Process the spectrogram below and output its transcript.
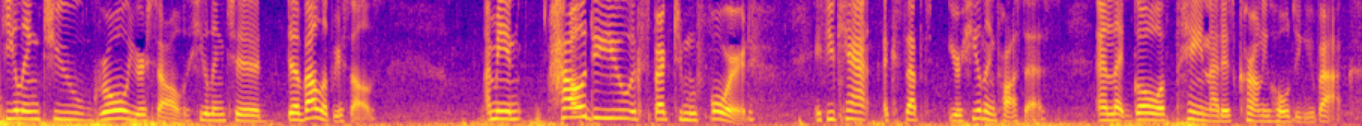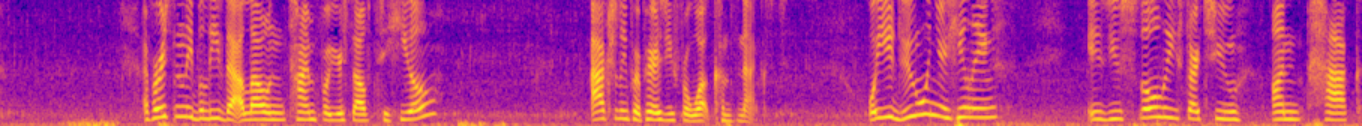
Healing to grow yourself, healing to develop yourselves. I mean, how do you expect to move forward if you can't accept your healing process and let go of pain that is currently holding you back? I personally believe that allowing time for yourself to heal actually prepares you for what comes next. What you do when you're healing is you slowly start to unpack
